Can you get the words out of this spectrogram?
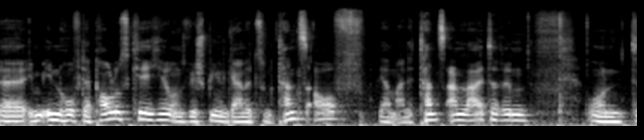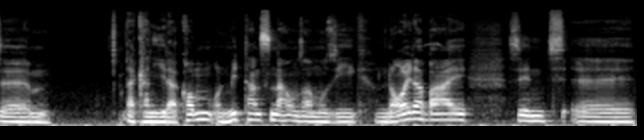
äh, im Innenhof der Pauluskirche und wir spielen gerne zum Tanz auf. Wir haben eine Tanzanleiterin und ähm, da kann jeder kommen und mittanzen nach unserer Musik. Neu dabei sind, äh,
